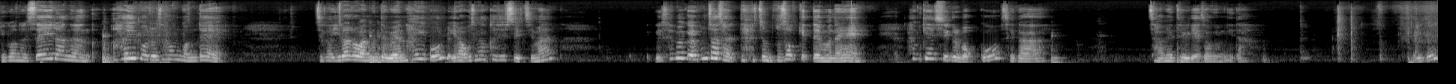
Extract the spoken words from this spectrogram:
이거는 세일하는 하이볼을 사온 건데 제가 일하러 왔는데 웬 하이볼이라고 생각하실 수 있지만 이 새벽에 혼자 잘 때 좀 무섭기 때문에 한 캔씩을 먹고 제가 잠에 들 예정입니다. 그리고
